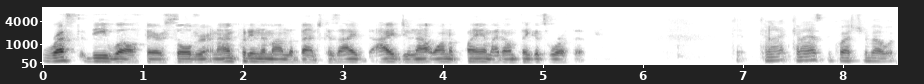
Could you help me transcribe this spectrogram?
rest thee well, fair soldier, and I'm putting him on the bench because I I do not want to play him. I don't think it's worth it. Okay, Can I can I ask a question about what?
